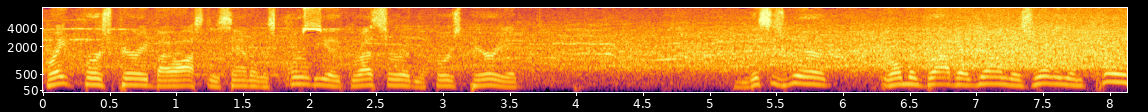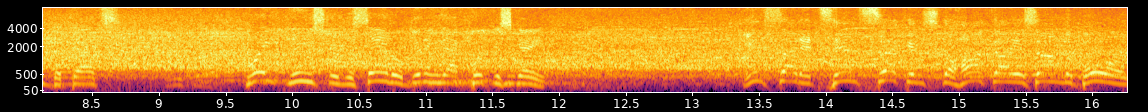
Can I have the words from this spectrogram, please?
Great first period by Austin DeSanto. Was clearly the aggressor in the first period. And this is where Roman Bravo Young has really improved, but that's great news for DeSanto getting that quick escape. Inside of 10 seconds, the Hawkeye is on the board.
